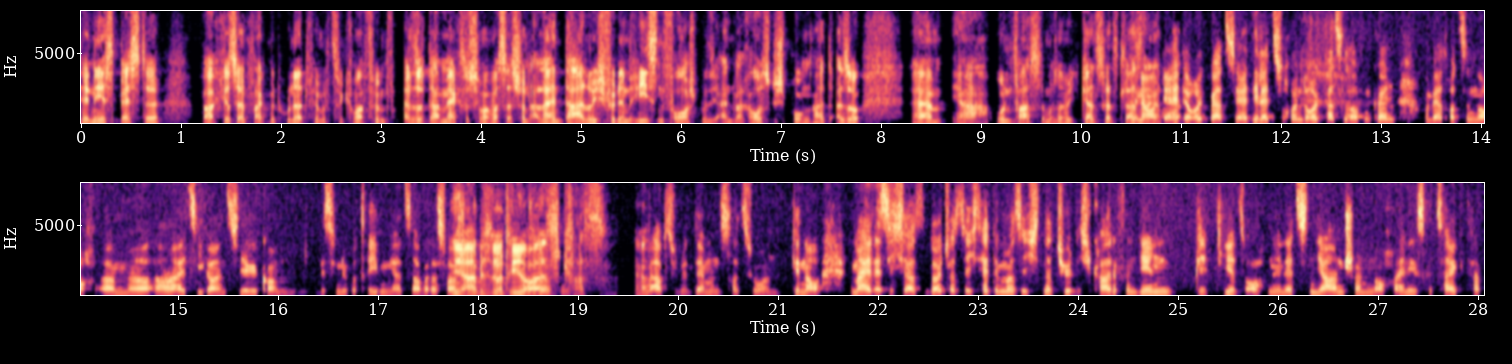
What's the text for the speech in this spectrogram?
Der nächstbeste war Christian Frank mit 150,5. Also da merkst du schon mal, was das schon allein dadurch für einen riesen Vorsprung sich einfach rausgesprungen hat. Also ähm, ja, unfassbar, muss man wirklich ganz, ganz klar genau, sagen. Genau, der hätte rückwärts, der hätte die letzte Runde rückwärts laufen können und wäre trotzdem noch ähm, äh, als Sieger ins Ziel gekommen. Ein bisschen übertrieben jetzt, aber das war Ja, ein bisschen übertrieben, aber das ist krass. Ja. Eine absolute Demonstration. Genau. Man hätte sich aus deutscher Sicht hätte man sich natürlich gerade von denen, die, jetzt auch in den letzten Jahren schon noch einiges gezeigt haben,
